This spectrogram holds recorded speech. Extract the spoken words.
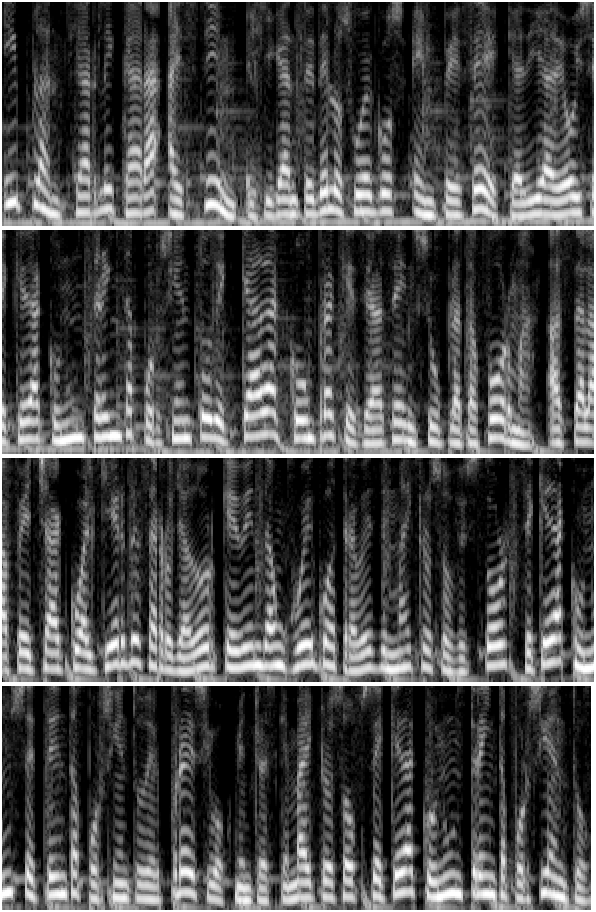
y plantearle cara a Steam, el gigante de los juegos en PC, que a día de hoy se queda con un 30% de cada compra que se hace en su plataforma. Hasta la fecha, cualquier desarrollador que venda un juego a través de Microsoft Store se queda con un 70% del precio, mientras que Microsoft se queda con un 30%.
